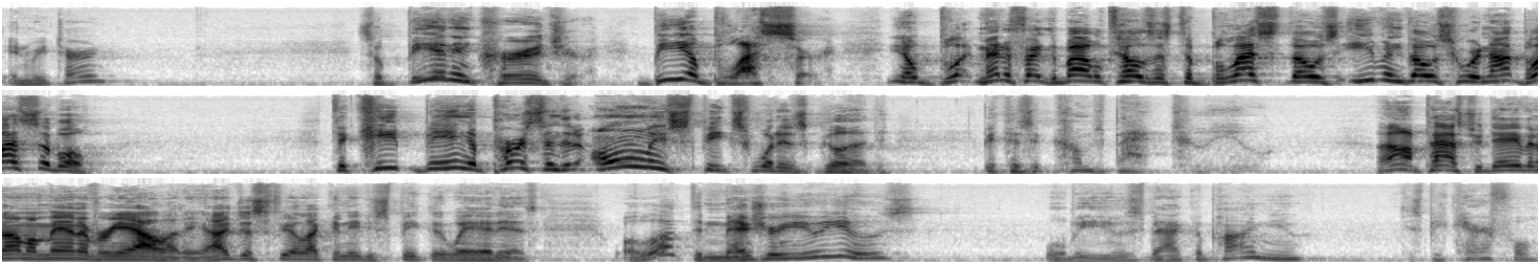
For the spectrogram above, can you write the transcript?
in return. So be an encourager, be a blesser. You know, matter of fact, the Bible tells us to bless those, even those who are not blessable. To keep being a person that only speaks what is good because it comes back to you. Oh, Pastor David, I'm a man of reality. I just feel like I need to speak the way it is. Well, look, the measure you use will be used back upon you. Just be careful.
